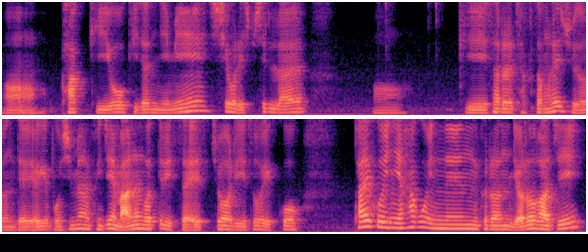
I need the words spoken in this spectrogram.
어, 박기호 기자님이 10월 27일 날 어, 기사를 작성을 해주는데 여기 보시면 굉장히 많은 것들이 있어요. 에스추어리도 있고 파일코인이 하고 있는 그런 여러 가지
